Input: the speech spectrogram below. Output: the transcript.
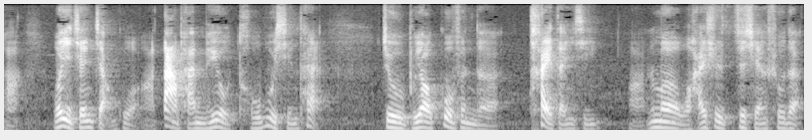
啊。我以前讲过啊，大盘没有头部形态，就不要过分的。太担心啊！那么我还是之前说的，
